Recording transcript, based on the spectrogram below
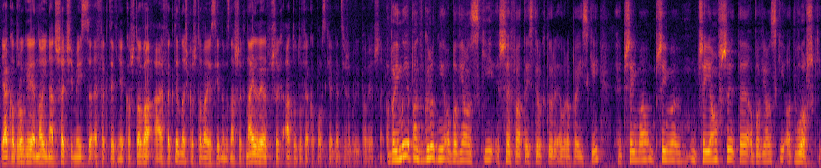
jako drugie, no i na trzecie miejsce efektywnie kosztowa, a efektywność kosztowa jest jednym z naszych najlepszych atutów jako Polskiej Agencji Żeglugi Powietrznej. Obejmuje pan w grudniu obowiązki szefa tej struktury europejskiej, przyjmo, przyjmo, przejąwszy te obowiązki od Włoszki.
